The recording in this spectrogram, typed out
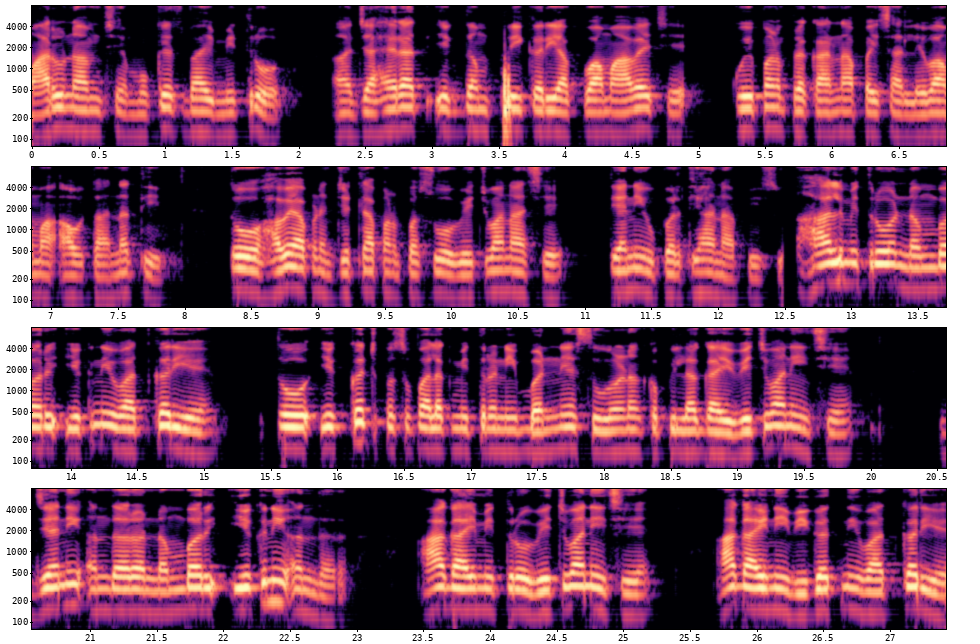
મારું નામ છે મુકેશભાઈ મિત્રો. જાહેરાત એકદમ ફ્રી કરી આપવામાં આવે છે. કોઈ પણ પ્રકારના પૈસા લેવામાં આવતા નથી. તો હવે આપણે જેટલા પણ પશુઓ વેચવાના છે તેની ઉપર ધ્યાન આપીશું. હાલ મિત્રો નંબર એકની વાત કરીએ તો એક જ પશુપાલક મિત્રની બંને સુવર્ણ કપિલા ગાય વેચવાની છે. જેની અંદર નંબર એકની અંદર આ ગાય મિત્રો વેચવાની છે. આ ગાયની વિગતની વાત કરીએ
